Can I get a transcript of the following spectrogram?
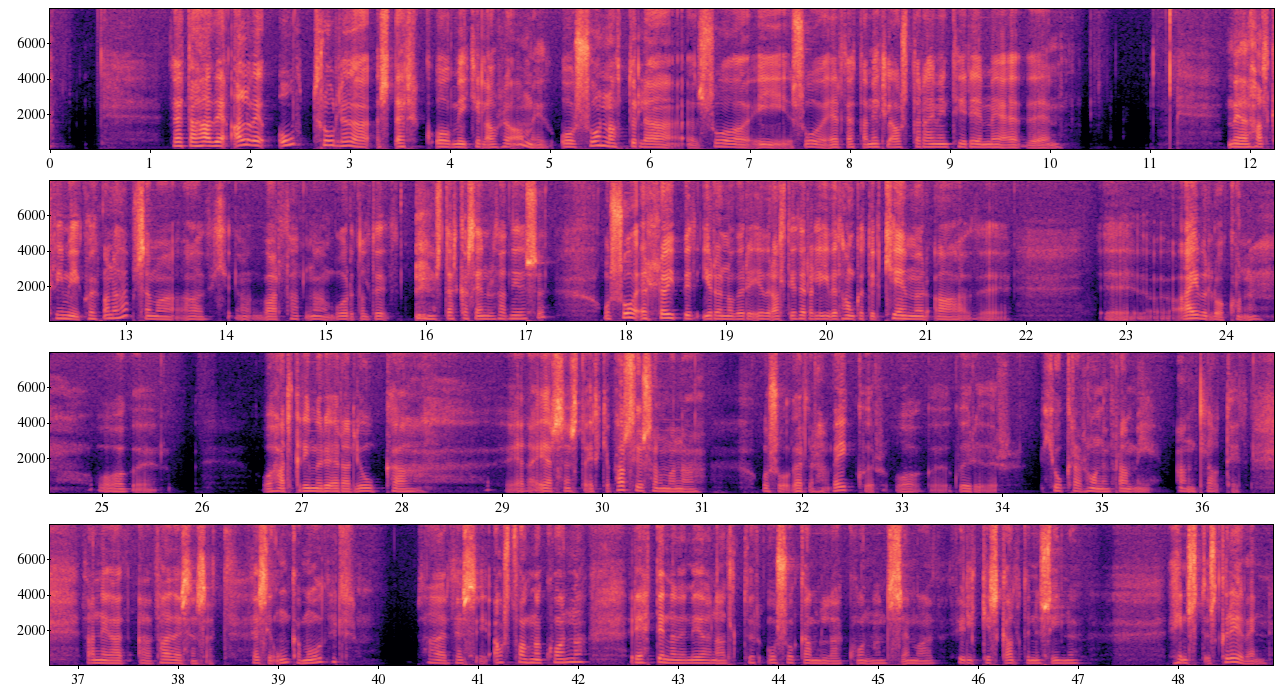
þetta hafi alveg ótrúlega sterk og mikil áhrif á mig. Og svo náttúrulega svo, í, svo er þetta mikla ástaræfintýri með með Hallgrími í Kaupanahöfn sem að, að var þarna, voru aldrei sterkasenur þarna í þessu. Og svo er hlaupið í raun og veri yfir allt í þeirra lífið hanga til kemur að e, e, æfirlokonum og, e, og Hallgrímur er að ljúka eða er semst að yrkja passíusalmana og svo verður hann veikur og uh, Guðriður hjúkrar honum fram í andlátið. Þannig að, að það er sem sagt þessi unga móðir, það er þessi ástfangna kona, réttina við miðan aldur og svo gamla konan sem að fylgir skaldinu sínu hinstu skrifin.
